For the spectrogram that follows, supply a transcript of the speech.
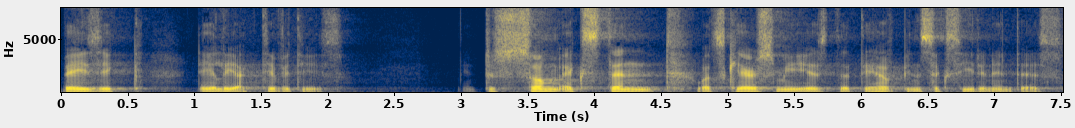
basic daily activities. to some extent, what scares me is that they have been succeeding in this.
